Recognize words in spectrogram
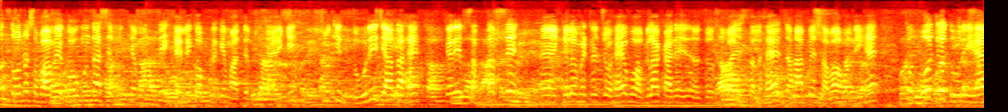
उन दोनों सभा में गोगुंदा से मुख्यमंत्री हेलीकॉप्टर के माध्यम से जाएगी, क्योंकि दूरी ज़्यादा है, करीब सत्तर से किलोमीटर जो है, वो अगला कार्य, जो सभा स्थल है, जहाँ पे सभा होनी है। तो वो जो दूरी है,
